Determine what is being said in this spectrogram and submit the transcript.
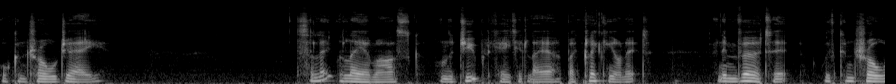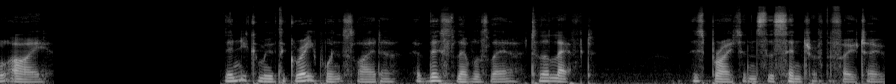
or Ctrl J. Select the layer mask on the duplicated layer by clicking on it and invert it with Control I. Then you can move the grey point slider of this levels layer to the left. This brightens the centre of the photo.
